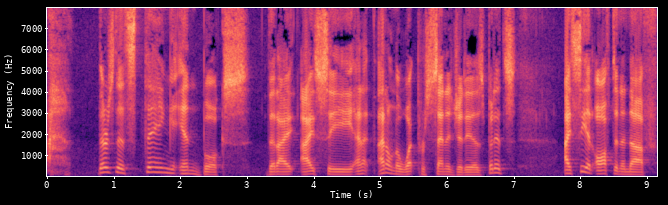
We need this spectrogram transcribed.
there's this thing in books that I, I see, and I, I don't know what percentage it is, but it's I see it often enough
